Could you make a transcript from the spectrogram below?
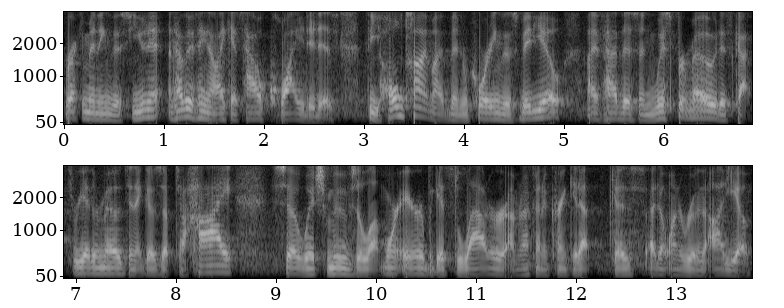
recommending this unit. Another thing I like is how quiet it is. The whole time I've been recording this video, I've had this in whisper mode. It's got three other modes and it goes up to high, so which moves a lot more air but gets louder. I'm not gonna crank it up because I don't wanna ruin the audio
